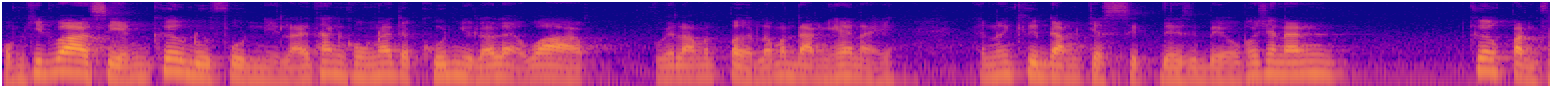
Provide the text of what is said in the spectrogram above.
ผมคิดว่าเสียงเครื่องดูดฝุ่นนี่หลายท่านคงน่าจะคุ้นอยู่แล้วแหละว่า เวลามันเปิดแล้วมันดังแค่ไหน อันนั้นคือดัง 70 เดซิเบล เพราะฉะนั้นเครื่องปั่นไฟ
